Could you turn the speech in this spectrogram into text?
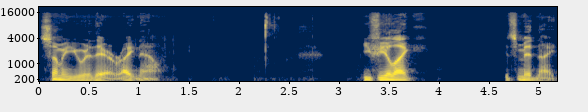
Some of you are there right now. You feel like it's midnight.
